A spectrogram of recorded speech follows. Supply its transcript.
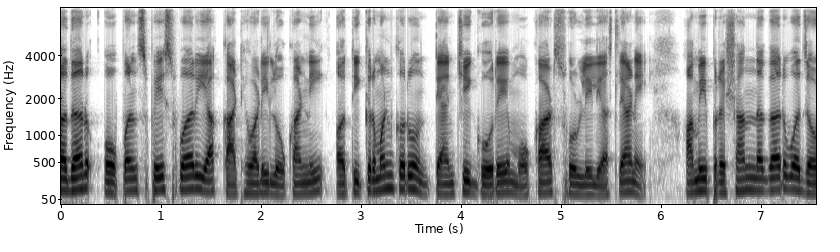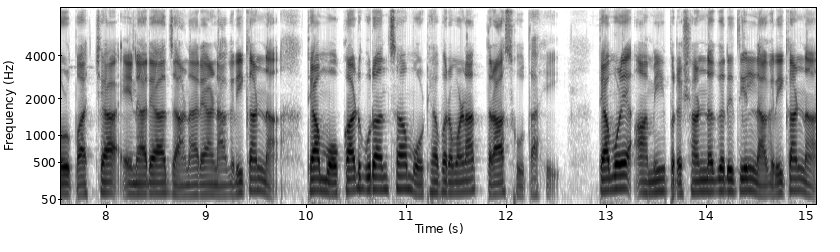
सदर ओपन स्पेसवर या काठेवाडी लोकांनी अतिक्रमण करून त्यांची गोरे मोकाट सोडलेली असल्याने आम्ही प्रशांत नगर व जवळपासच्या येणाऱ्या जाणाऱ्या नागरिकांना त्या मोकाट गुरांचा मोठ्या प्रमाणात त्रास होत आहे. त्यामुळे आम्ही प्रशांतनगर येथील नागरिकांना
